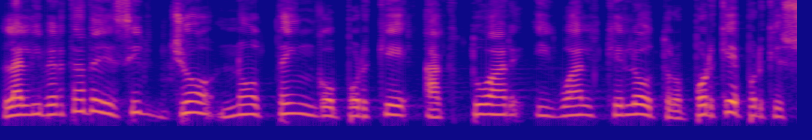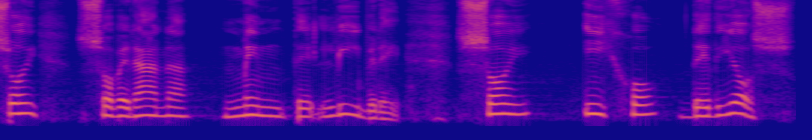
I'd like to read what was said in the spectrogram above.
La libertad de decir yo no tengo por qué actuar igual que el otro. ¿Por qué? Porque soy soberanamente libre. Soy hijo de Dios.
